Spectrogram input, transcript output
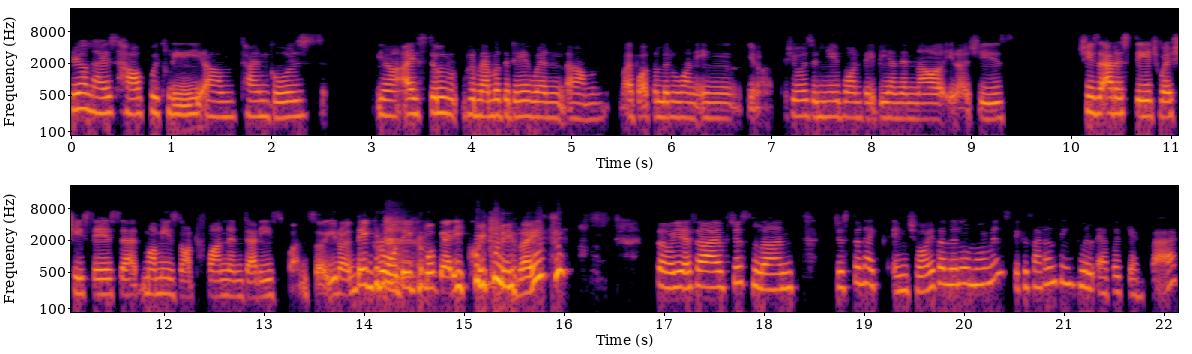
realize how quickly um, time goes. You know, I still remember the day when um, I bought the little one in, you know, she was a newborn baby and then now, you know, she's she's at a stage where she says that mommy is not fun and daddy is fun so you know they grow they grow very quickly right so yeah so i've just learned just to like enjoy the little moments because i don't think we'll ever get back.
